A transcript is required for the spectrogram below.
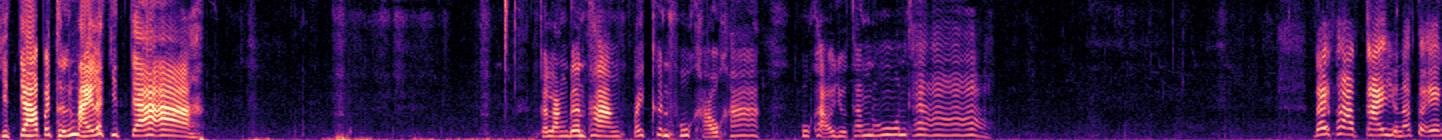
จิตจาไปถึงไหนแล้วจิตจากำลังเดินทางไปขึ้นภูเขาค่ะ ภูเขาอยู่ทางนู้นค่ะ ได้ภาพไกลอยู่นะตัวเอง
